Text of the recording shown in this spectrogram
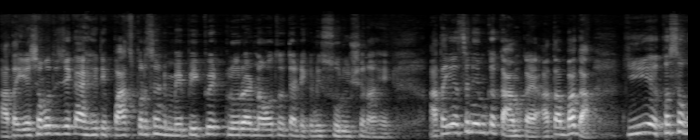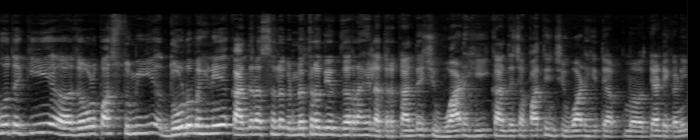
आता याच्यामध्ये जे काय आहे ते पाच पर्सेंट मेपिक्वेट क्लोराईड नावाचं त्या ठिकाणी सोल्युशन आहे. आता याचं नेमकं काम काय? आता बघा की कसं होतं की जवळपास तुम्ही दोन महिने कांद्याला सलग नत्र देत जर राहिला तर कांद्याची वाढ ही कांद्याच्या पातींची वाढ ही त्या त्या ठिकाणी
